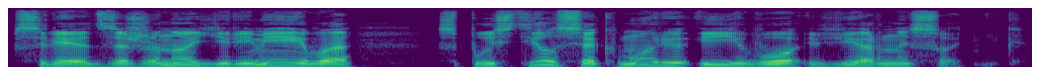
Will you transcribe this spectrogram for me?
Вслед за женой Еремеева спустился к морю и его верный сотник.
